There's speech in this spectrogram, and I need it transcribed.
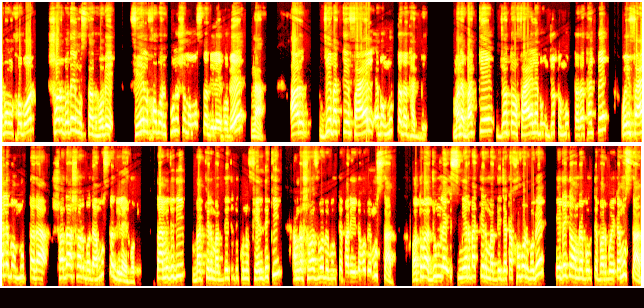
এবং খবর সর্বদাই মুস্তাদ হবে। ফেল খবর কোন সময় মুস্তাদ দিলে হবে না। আর যে বাক্যে ফাইল এবং মুক্তাদা থাকবে মানে বাক্যে যত ফাইল এবং যত মুক্তাদা থাকবে, ওই ফাইল এবং মুক্তাদা সদা সর্বদা মুস্তাদিলাই হবে। তো আমি যদি বাক্যের মধ্যে যদি কোনো ফেল দেখি, আমরা সহজভাবে বলতে পারি এটা হবে মুস্তাদ। অথবা জুমলা ইসমিয়ার বাক্যের মধ্যে যেটা খবর হবে এটাকে আমরা বলতে পারব এটা মুস্তাদ।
